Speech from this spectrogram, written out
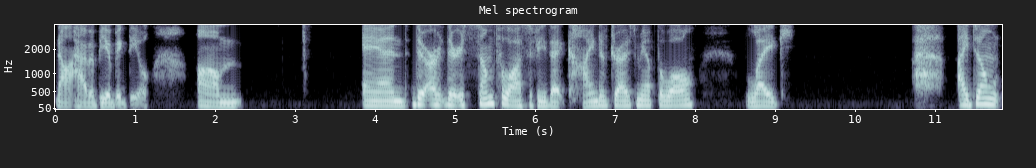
not have it be a big deal. Um, and there are there is some philosophy that kind of drives me up the wall. Like I don't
